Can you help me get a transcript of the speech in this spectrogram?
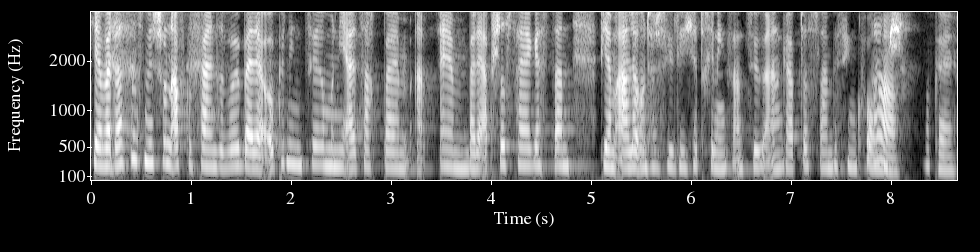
Ja, aber das ist mir schon aufgefallen, sowohl bei der Opening-Zeremonie als auch beim, ähm, bei der Abschlussfeier gestern. Die haben alle unterschiedliche Trainingsanzüge angehabt. Das war ein bisschen komisch. Ah, okay.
